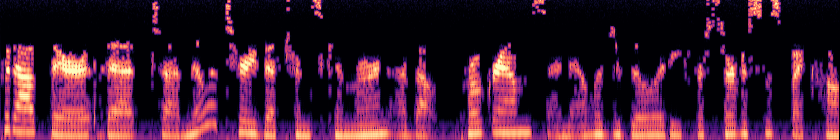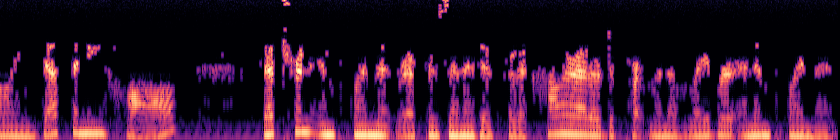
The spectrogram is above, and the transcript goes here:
put out there that uh, military veterans can learn about programs and eligibility for services by calling Bethany Hall, Veteran Employment Representative for the Colorado Department of Labor and Employment,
